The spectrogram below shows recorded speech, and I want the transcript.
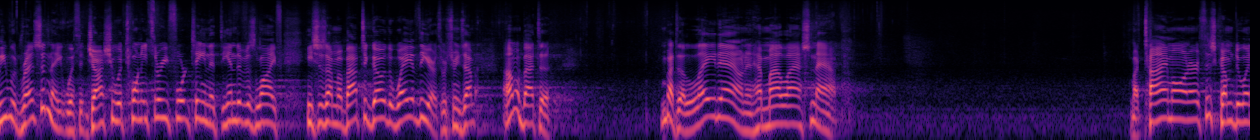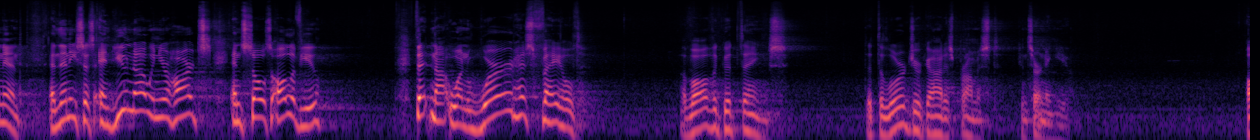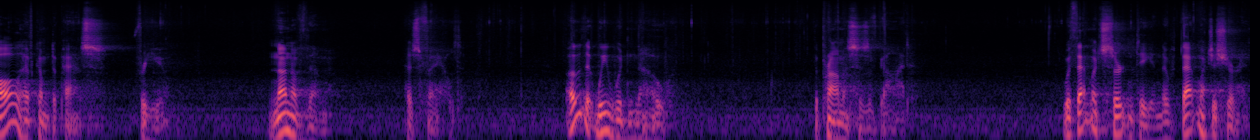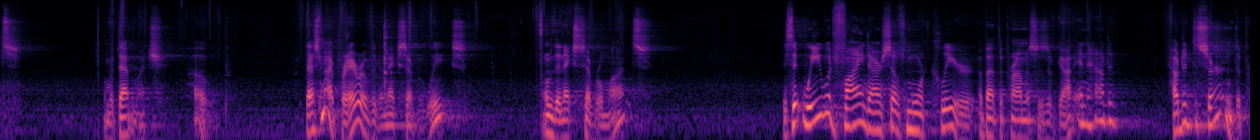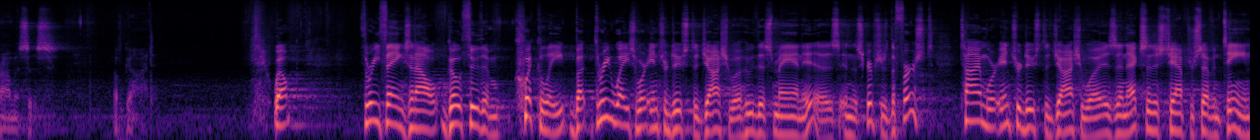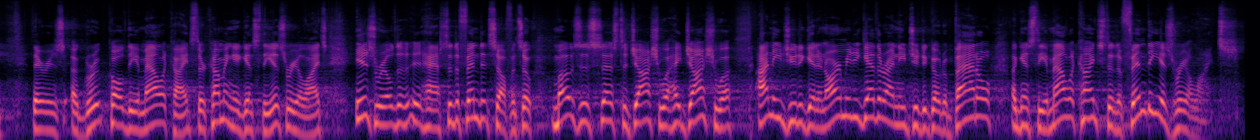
we would resonate with it. Joshua 23 14, at the end of his life, he says, I'm about to go the way of the earth, which means I'm, I'm, about, to, I'm about to lay down and have my last nap. My time on earth has come to an end. And then he says, And you know in your hearts and souls, all of you, that not one word has failed of all the good things that the Lord your God has promised concerning you all have come to pass for you. None of them has failed. Oh, that we would know the promises of God with that much certainty and with that much assurance and with that much hope. That's my prayer over the next several weeks, over the next several months, is that we would find ourselves more clear about the promises of God and how to how to discern the promises of God. Well, three things, and I'll go through them quickly, but three ways we're introduced to Joshua, who this man is in the scriptures. The first time we're introduced to Joshua is in Exodus chapter 17. There is a group called the Amalekites. They're coming against the Israelites. Israel has to defend itself. And so Moses says to Joshua, Hey, Joshua, I need you to get an army together. I need you to go to battle against the Amalekites to defend the Israelites.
